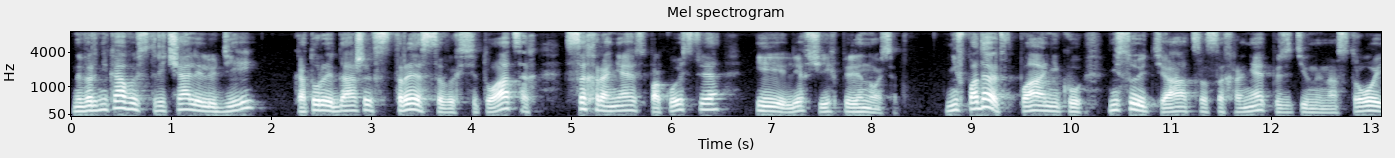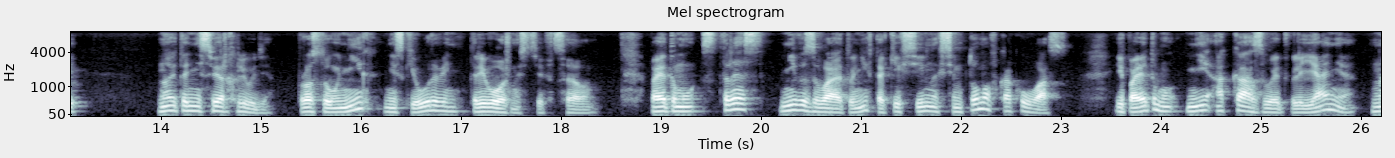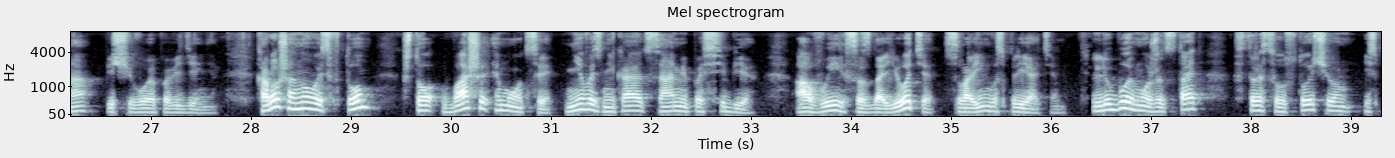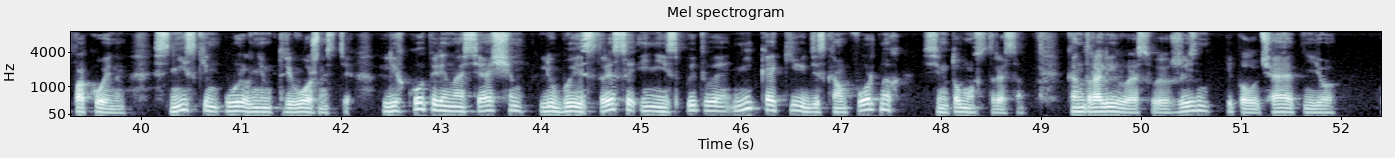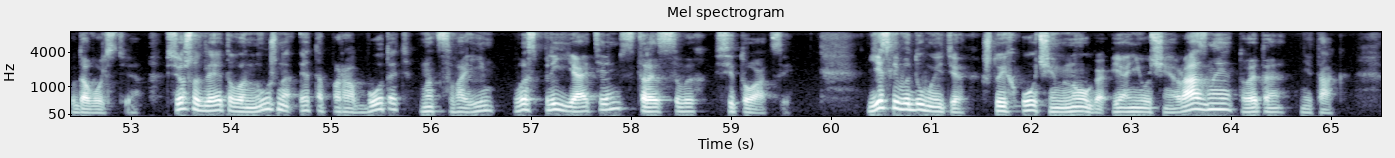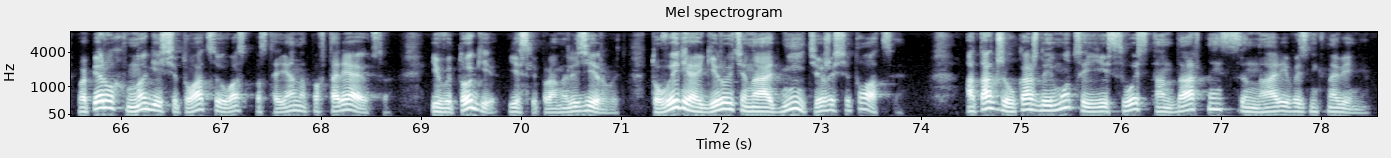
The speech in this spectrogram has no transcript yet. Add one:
Наверняка вы встречали людей, которые даже в стрессовых ситуациях сохраняют спокойствие и легче их переносят. Не впадают в панику, не суетятся, сохраняют позитивный настрой. Но это не сверхлюди. Просто у них низкий уровень тревожности в целом. Поэтому стресс не вызывает у них таких сильных симптомов, как у вас. И поэтому не оказывает влияния на пищевое поведение. Хорошая новость в том, что ваши эмоции не возникают сами по себе, а вы их создаете своим восприятием. Любой может стать стрессоустойчивым и спокойным, с низким уровнем тревожности, легко переносящим любые стрессы и не испытывая никаких дискомфортных симптомов стресса, контролируя свою жизнь и получая от нее удовольствие. Все, что для этого нужно, это поработать над своим восприятием стрессовых ситуаций. Если вы думаете, что их очень много и они очень разные, то это не так. Во-первых, многие ситуации у вас постоянно повторяются, и в итоге, если проанализировать, то вы реагируете на одни и те же ситуации. А также у каждой эмоции есть свой стандартный сценарий возникновения.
